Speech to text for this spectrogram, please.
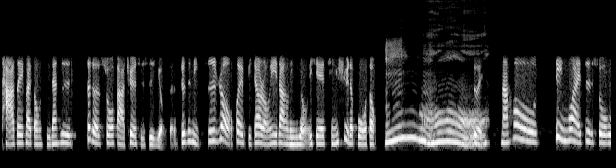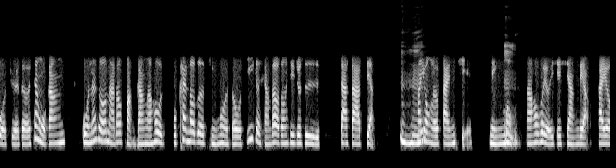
查这一块东西，但是这个说法确实是有的，就是你吃肉会比较容易让你有一些情绪的波动。嗯，哦，对然后另外是说，我觉得像我刚我那时候拿到仿纲，然后我看到这个题目的时候，我第一个想到的东西就是沙沙酱，嗯哼，它用了番茄、柠檬，嗯然后会有一些香料，还有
